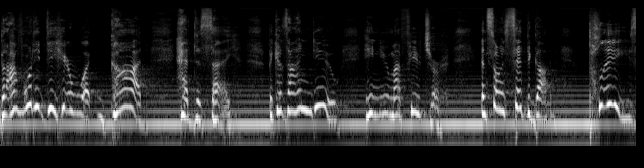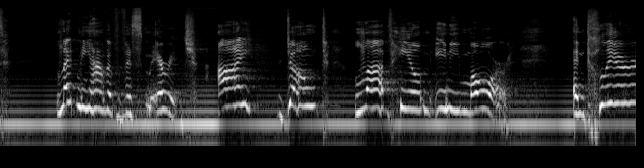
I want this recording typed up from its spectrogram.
But I wanted to hear what God had to say because I knew He knew my future. And so I said to God, please let me out of this marriage. I don't love Him anymore and clear.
